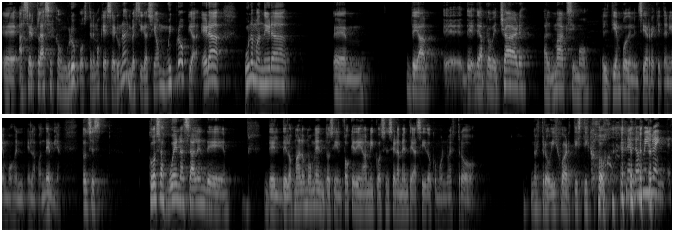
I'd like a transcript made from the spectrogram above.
eh, hacer clases con grupos, tenemos que hacer una investigación muy propia. Era una manera em, de, eh, de- de aprovechar al máximo el tiempo del encierre que teníamos en, en la pandemia. Entonces, cosas buenas salen de, de- de los malos momentos y el enfoque dinámico, sinceramente, ha sido como nuestro, nuestro hijo artístico Del 2020.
